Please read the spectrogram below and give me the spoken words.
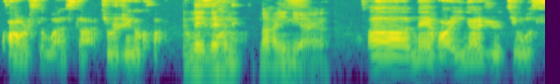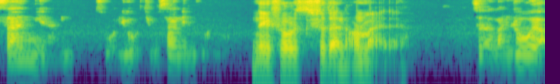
Converse One Star，就是这个款。那那是哪一年呀？啊，那会儿应该是九三年左右，九三年左右。那时候是在哪儿买的呀？在兰州呀。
